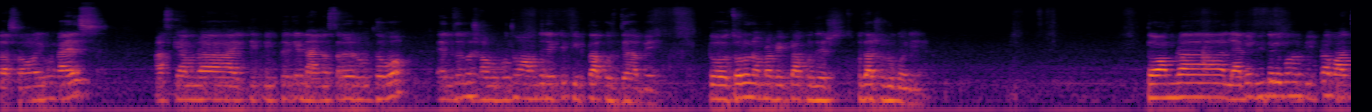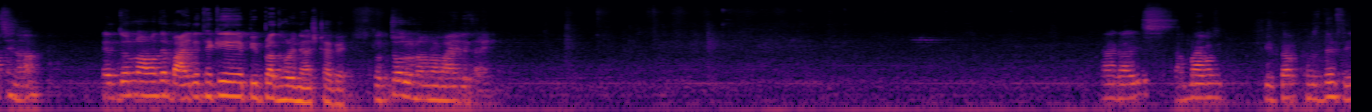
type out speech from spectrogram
হ্যালো, আসসালামু আলাইকুম গাইস আজকে আমরা একটি পিঁপড়াকে ডাইনোসরের রূপ দেবো। এর জন্য সর্বপ্রথম আমাদের একটি পিঁপড়া খুঁজতে হবে। তো চলুন আমরা পিঁপড়া খুঁজে খোঁজা শুরু করি। তো আমরা ল্যাবের ভিতরে কোনো পিঁপড়া পাচ্ছি না। এর জন্য আমাদের বাইরে থেকে পিঁপড়া ধরে নিয়ে আসতে হবে। তো চলুন আমরা বাইরে যাই। হ্যাঁ গাইস আমরা এখন পিঁপড়া খুঁজতেছি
